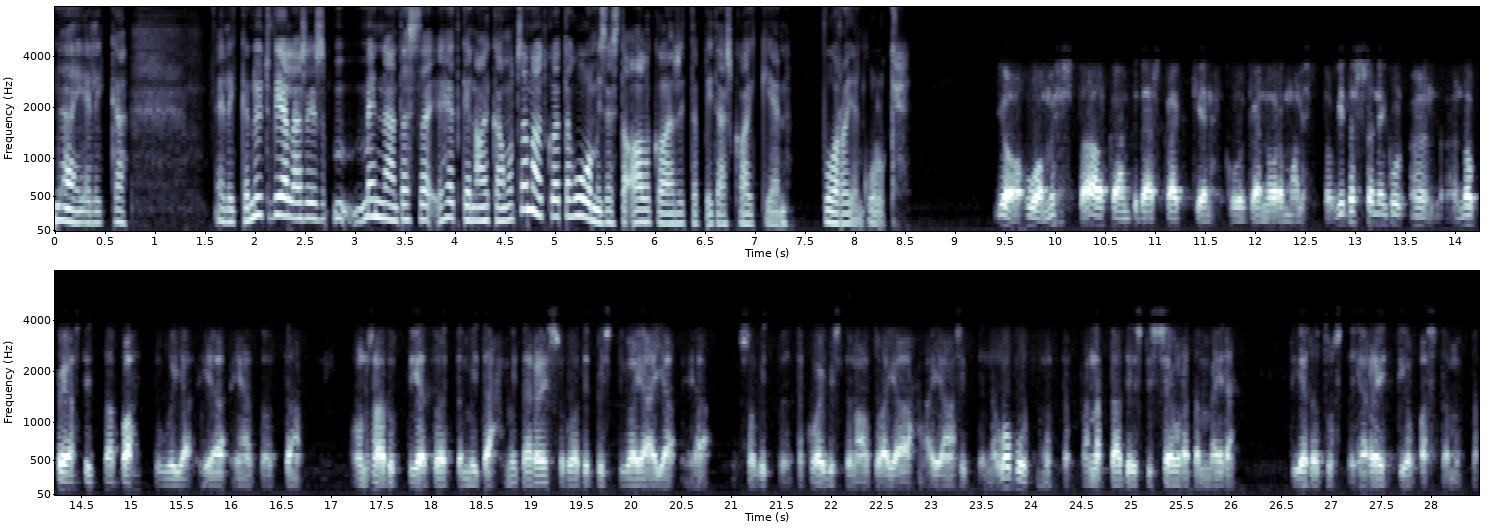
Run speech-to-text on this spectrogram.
Näin, eli, eli nyt vielä siis mennään tässä hetken aikaa, mutta sanoitko, että huomisesta alkaen sitten pitäisi kaikkien vuorojen kulkea? Joo, huomisesta alkaen pitäisi kaikkien kulkea normaalisti. Toki tässä niin kuin nopeasti tapahtuu ja, ja, ja tota, on saatu tietoa, että mitä, mitä reissuruoti pystyy ajaa ja, ja Koiviston auto ajaa, ajaa sitten ne loput, mutta kannattaa tietysti seurata meidän tiedotusta ja reittiopasta, mutta,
